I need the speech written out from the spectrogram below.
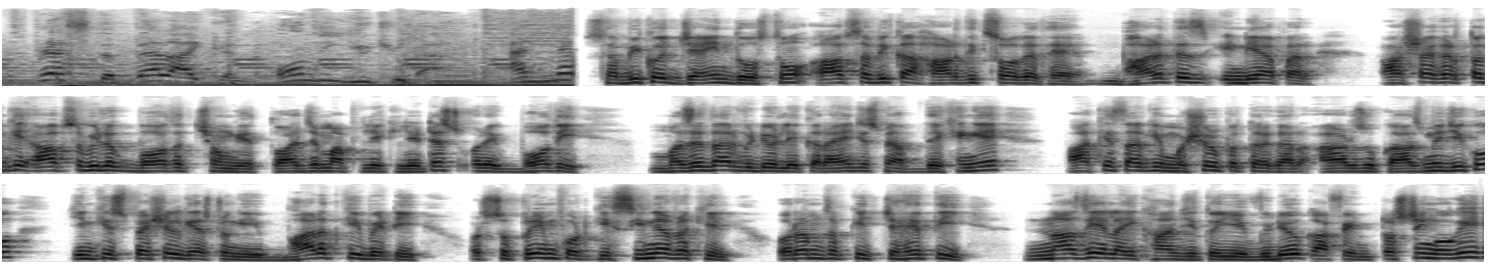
press the bell icon on the YouTube app सभी को जय हिंद दोस्तों, आप सभी का हार्दिक स्वागत है। भारत इज़ इंडिया पर आशा करता हूँ कि आप सभी लोग बहुत अच्छे होंगे। तो आज हम आपके लिए एक लेटेस्ट और एक बहुत ही मज़ेदार वीडियो लेकर आए जिसमें आप देखेंगे पाकिस्तान के मशहूर पत्रकार आरज़ू काजमी जी को, जिनकी स्पेशल गेस्ट होंगी भारत की बेटी और सुप्रीम कोर्ट की सीनियर वकील और हम सबकी चहेती नाजिया अलाई खान जी तो ये वीडियो काफ़ी इंटरेस्टिंग होगी।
